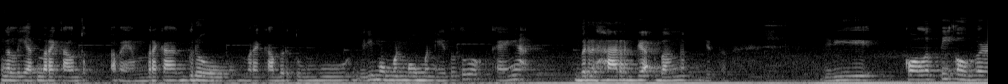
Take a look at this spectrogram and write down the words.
ngelihat mereka untuk apa ya mereka grow, mereka bertumbuh. Jadi momen-momen itu tuh kayaknya berharga banget gitu. Jadi quality over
